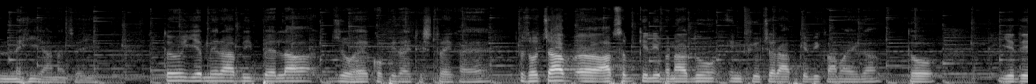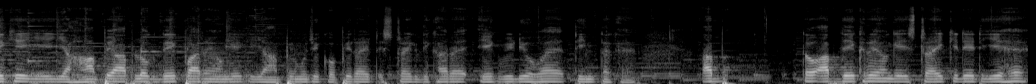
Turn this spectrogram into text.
नहीं आना चाहिए। तो ये मेरा अभी पहला जो है कॉपीराइट स्ट्राइक आया है। तो सोचा आप सबके लिए बना दूँ, इन फ्यूचर आपके भी काम आएगा। तो ये देखिए, ये यहाँ पे आप लोग देख पा रहे होंगे कि यहाँ पे मुझे कॉपीराइट स्ट्राइक दिखा रहा है। एक वीडियो हुआ है, तीन तक है। अब तो आप देख रहे होंगे स्ट्राइक की डेट ये है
